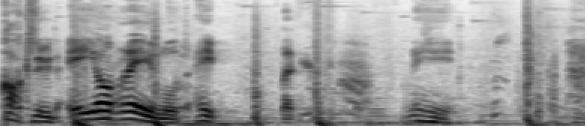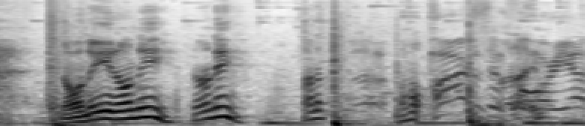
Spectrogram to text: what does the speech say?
Kaksi yhtä, ei oo reiluut, ei. Niin. No niin, no niin, no niin. Anna... Oho. Ya.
